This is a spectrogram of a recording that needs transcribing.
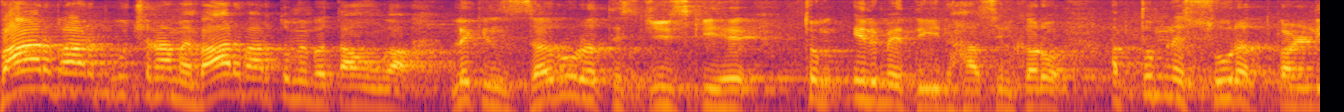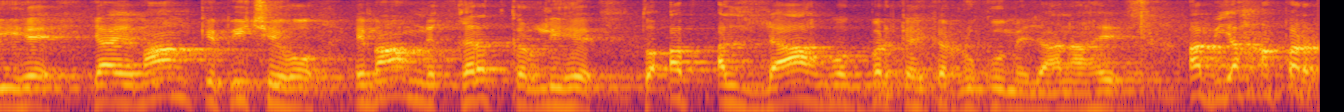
بار بار پوچھنا، میں بار بار تمہیں بتاؤں گا، لیکن ضرورت اس چیز کی ہے۔ تم علم دین حاصل کرو۔ اب تم نے صورت پڑھ لی ہے یا امام کے پیچھے ہو، امام نے قرت کر لی ہے، تو اب اللہ اکبر کہہ کر رکو میں جانا ہے۔ اب یہاں پر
